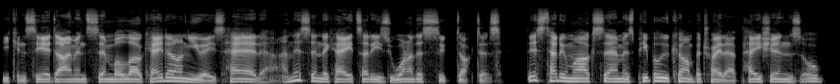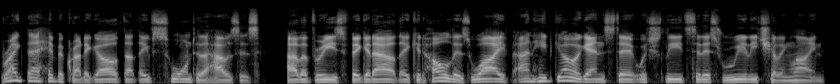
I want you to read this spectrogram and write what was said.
You can see a diamond symbol located on Yueh's head, and this indicates that he's one of the Suk Doctors. This tattoo marks them as people who can't betray their patients or break their Hippocratic oath that they've sworn to the houses. However, Vries figured out they could hold his wife and he'd go against it, which leads to this really chilling line.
